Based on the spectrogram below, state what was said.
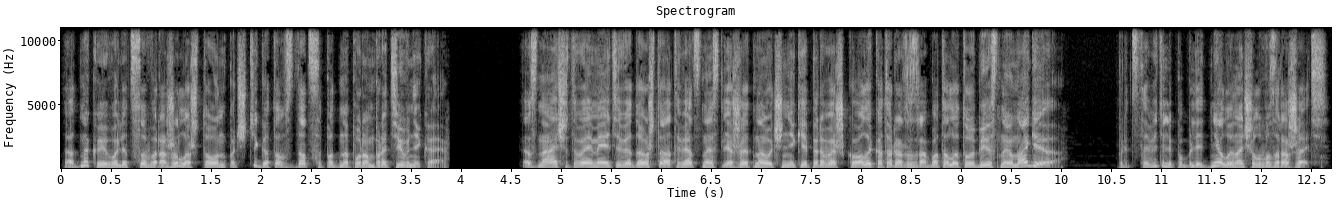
однако его лицо выражало, что он почти готов сдаться под напором противника. «Значит, вы имеете в виду, что ответственность лежит на ученике первой школы, который разработал эту убийственную магию?» Представитель побледнел и начал возражать.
